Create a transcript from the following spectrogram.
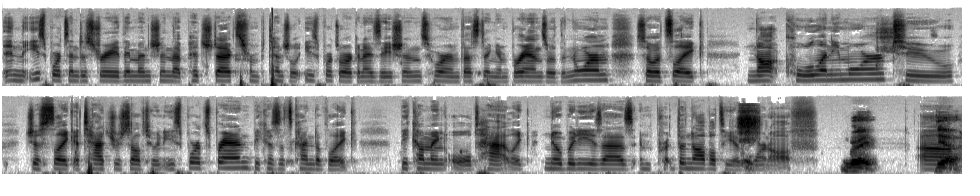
in the esports industry, they mention that pitch decks from potential esports organizations who are investing in brands are the norm. So it's like not cool anymore to just like attach yourself to an esports brand because it's kind of like becoming old hat. Like nobody is as imp- the novelty has worn off. Right. Um, yeah.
